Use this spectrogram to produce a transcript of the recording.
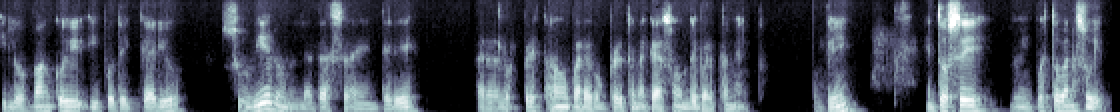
y los bancos hi- hipotecarios subieron la tasa de interés para los préstamos para comprarte una casa o un departamento. ¿Ok? Entonces los impuestos van a subir.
